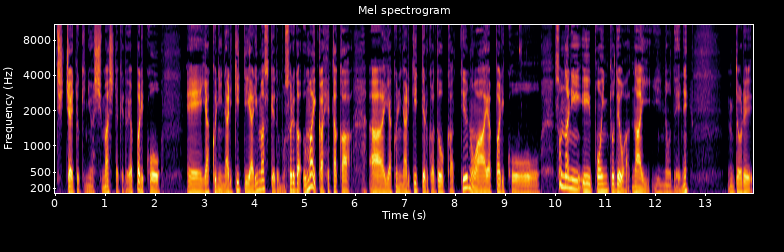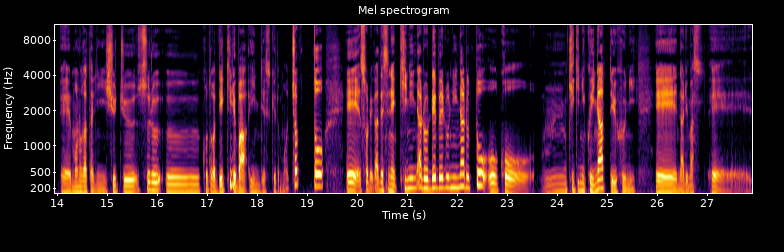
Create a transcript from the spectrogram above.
ちっちゃい時にはしましたけど、やっぱりこう、えー、役になりきってやりますけども、それがうまいか下手かあ、役になりきってるかどうかっていうのは、やっぱりこう、そんなにポイントではないのでね、どれ、えー、物語に集中することができればいいんですけども、ちょっと、えー、それがですね、気になるレベルになると、こう、うん、聞きにくいなっていうふうに、えー、なります。え、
